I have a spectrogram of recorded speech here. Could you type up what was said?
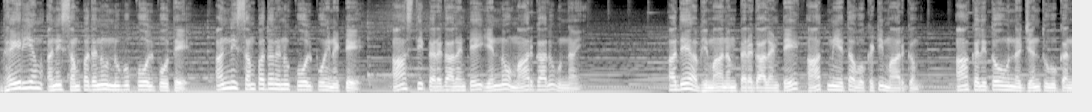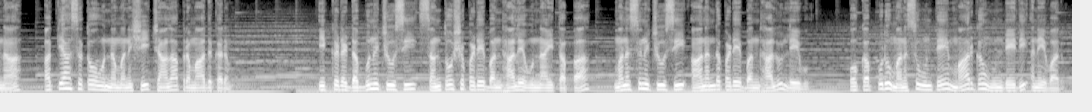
ధైర్యం అనే సంపదను నువ్వు కోల్పోతే అన్ని సంపదలను కోల్పోయినట్టే. ఆస్తి పెరగాలంటే ఎన్నో మార్గాలు ఉన్నాయి. అదే అభిమానం పెరగాలంటే ఆత్మీయత ఒకటి మార్గం. ఆకలితో ఉన్న జంతువు కన్నా అత్యాశతో ఉన్న మనిషి చాలా ప్రమాదకరం. ఇక్కడ డబ్బును చూసి సంతోషపడే బంధాలే ఉన్నాయి తప్ప మనసును చూసి ఆనందపడే బంధాలు లేవు. ఒకప్పుడు మనసు ఉంటే మార్గం ఉండేది అనేవారు.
